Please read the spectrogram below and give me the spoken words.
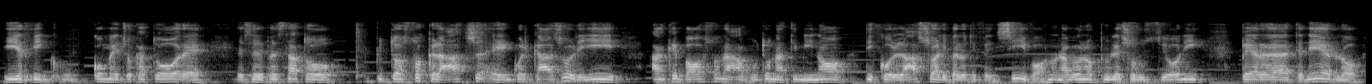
Irving com- come giocatore è sempre stato piuttosto clutch e in quel caso lì anche Boston ha avuto un attimino di collasso a livello difensivo, non avevano più le soluzioni per eh, tenerlo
